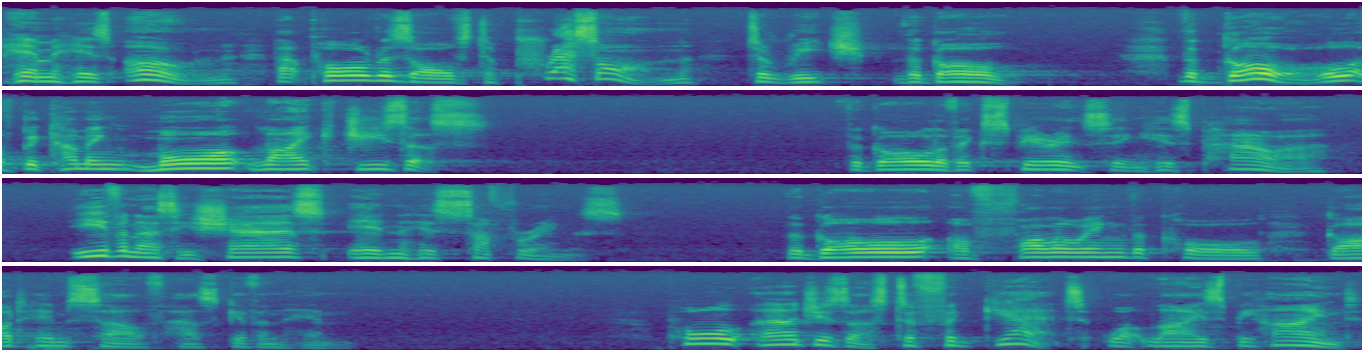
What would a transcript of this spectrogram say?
him his own, that Paul resolves to press on to reach the goal. The goal of becoming more like Jesus. The goal of experiencing his power even as he shares in his sufferings. The goal of following the call God himself has given him. Paul urges us to forget what lies behind.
